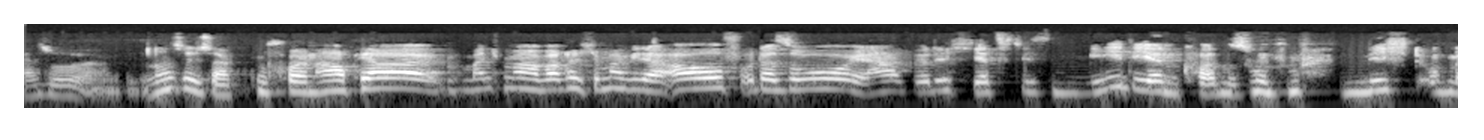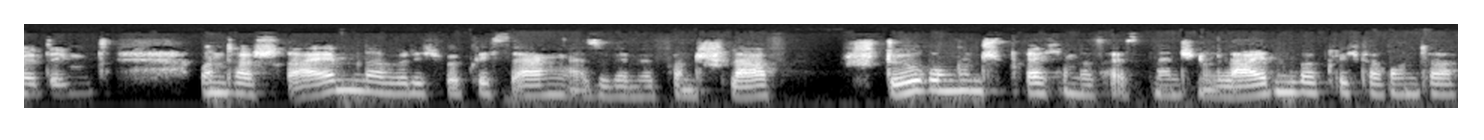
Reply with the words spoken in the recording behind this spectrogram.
also ne, Sie sagten vorhin auch, ja, manchmal wache ich immer wieder auf oder so, ja, würde ich jetzt diesen Medienkonsum nicht unbedingt unterschreiben. Da würde ich wirklich sagen, also wenn wir von Schlafstörungen sprechen, das heißt Menschen leiden wirklich darunter,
